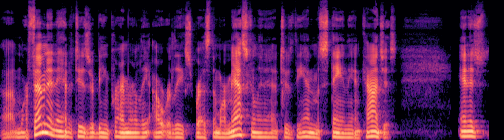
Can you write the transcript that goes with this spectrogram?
uh, more feminine attitudes are being primarily outwardly expressed, the more masculine attitudes, the animus, stay in the unconscious. And it's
